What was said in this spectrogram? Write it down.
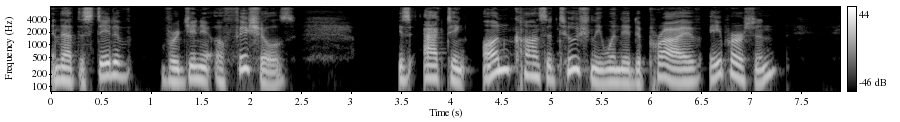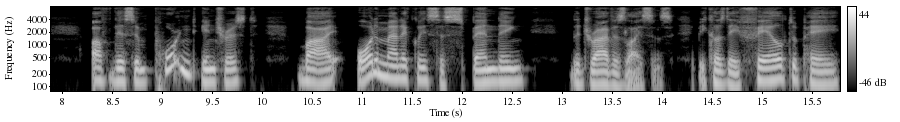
and that the state of Virginia officials is acting unconstitutionally when they deprive a person of this important interest by automatically suspending the driver's license because they failed to pay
